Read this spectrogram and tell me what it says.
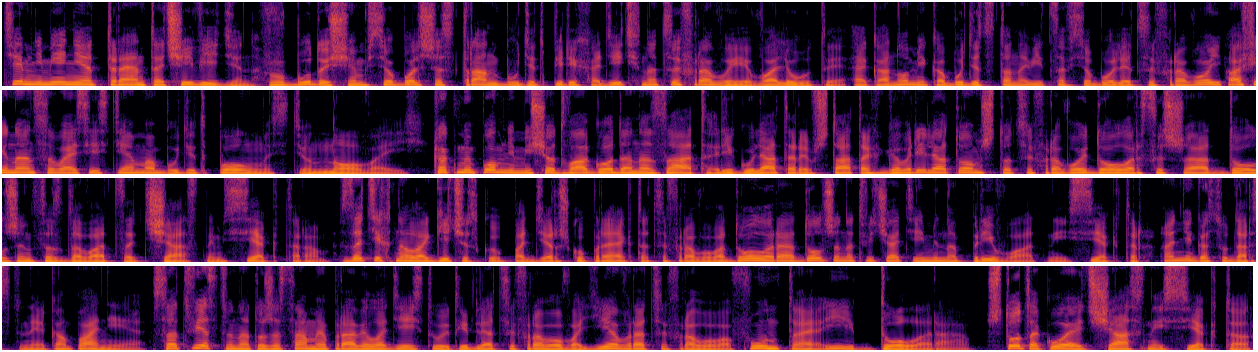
Тем не менее, тренд очевиден. В будущем все больше стран будет переходить на цифровые валюты. Экономика будет становиться все более цифровой, а финансовая система будет полностью новой. Как мы помним, еще еще два года назад регуляторы в Штатах говорили о том, что цифровой доллар США должен создаваться частным сектором. За технологическую поддержку проекта цифрового доллара должен отвечать именно приватный сектор, а не государственные компании. Соответственно, то же самое правило действует и для цифрового евро, цифрового фунта и доллара. Что такое частный сектор?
